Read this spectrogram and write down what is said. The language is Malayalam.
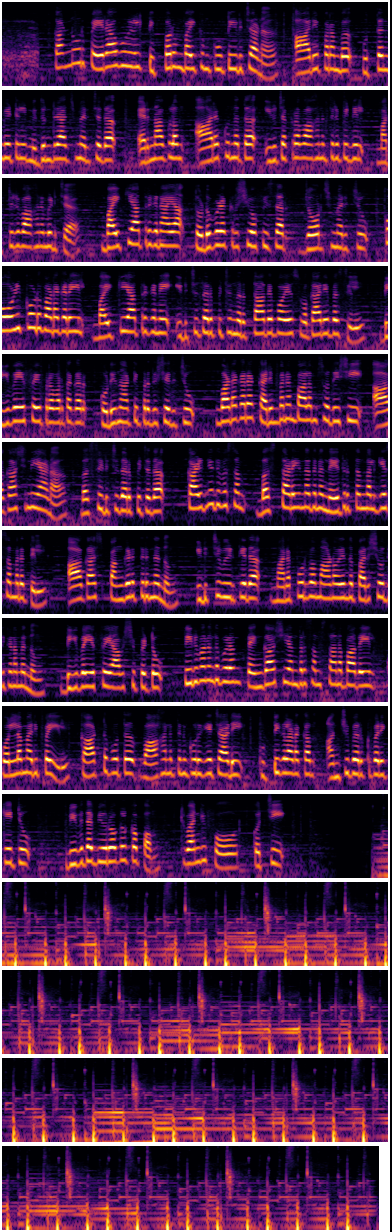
കണ്ണൂർ പേരാവൂരിൽ ടിപ്പറും ബൈക്കും കൂട്ടിയിടിച്ചാണ് ആര്യപ്പറമ്പ് പുത്തൻ വീട്ടിൽ മിഥുൻ രാജ് മരിച്ചത്. എറണാകുളം ആരക്കുന്നത്ത് ഇരുചക്രവാഹനത്തിനു പിന്നിൽ മറ്റൊരു വാഹനം വാഹനമിടിച്ച് ബൈക്ക് യാത്രികനായ തൊടുപുഴ കൃഷി ഓഫീസർ ജോർജ് മരിച്ചു. കോഴിക്കോട് വടകരയിൽ ബൈക്ക് യാത്രികനെ ഇടിച്ചു തെറിപ്പിച്ച് നിർത്താതെ പോയ സ്വകാര്യ ബസ്സിൽ ഡിവൈഎഫ്ഐ പ്രവർത്തകർ കൊടിനാട്ടി പ്രതിഷേധിച്ചു. വടകര കരിമ്പനം പാലം സ്വദേശി ആകാശിനെയാണ് ബസ് ഇടിച്ചു തെറിപ്പിച്ചത്. കഴിഞ്ഞ ദിവസം ബസ് തടയുന്നതിന് നേതൃത്വം നൽകിയ സമരത്തിൽ ആകാശ് പങ്കെടുത്തിരുന്നെന്നും ഇടിച്ചു വീഴ്ത്തിയത് മനഃപൂർവമാണോ എന്ന് പരിശോധിക്കണമെന്നും ഡിവൈഎഫ്ഐ ആവശ്യപ്പെട്ടു. തിരുവനന്തപുരം തെങ്കാശി അന്തർ സംസ്ഥാന പാതയിൽ കൊല്ലമരിപ്പയിൽ കാട്ടുപോത്ത് വാഹനത്തിന് കുറുകെ ചാടി കുട്ടികളടക്കം അഞ്ചുപേർക്ക് പരിക്കേറ്റു. വിവിധ ബ്യൂറോകൾക്കൊപ്പം ട്വന്റി കൊച്ചി.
